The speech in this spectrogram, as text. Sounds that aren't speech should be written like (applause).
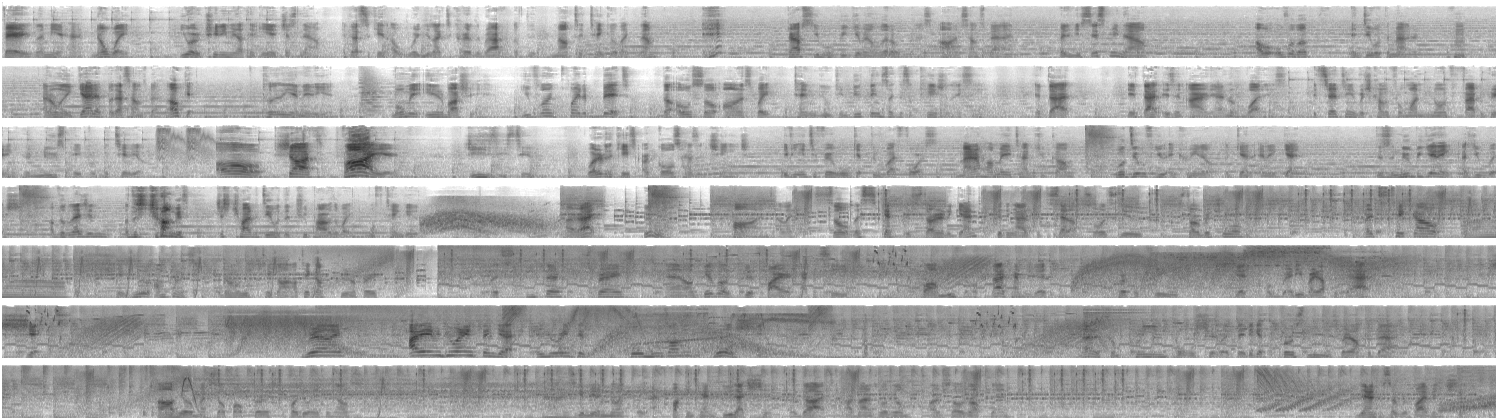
Fairy, lend me a hand. No way. You are treating me like an idiot just now. If that's the case, uh, would you like to curb the wrath of the mounted Tengu like them? Eh? Perhaps you will be given a little rest. Oh, that sounds bad. But if you assist me now, I will overlook and deal with the matter. Hmm. I don't really get it, but that sounds bad. Okay. Completely an idiot. Momiji Inubashiri. You've learned quite a bit. The oh so honest white Tengu can do things like this occasionally, I see. If that if that isn't irony, I don't know what is. It's certainly rich coming from one known for fabricating her newspaper material. Oh, shots fired! Jeez, two. Whatever the case, our goals hasn't changed. If you interfere, we'll get through by force. No matter how many times you come, we'll deal with you and Cirno again and again. There's a new beginning, as you wish. Of the legend of the (laughs) strongest, just try to deal with the true power of the White Wolf Tengu. Alright. Ooh. Pond. I like this. So let's get this started again. Good thing I have the setup. So let's do Star Ritual. Let's take out... Uh, shit, who, I'm trying to... I don't know who to take on. I'll take out Cirno first. Let's Ether Spray. And I'll give a good fire attack. Let's see. Bomb refill. That can be good. Perfect freeze. Shit, already? Right off the bat? Shit. Really? I didn't even do anything yet, and you already did full moves on me? Bullshit. That is some clean bullshit right there. They get the first moves right off the bat. I'll heal myself up first before I do anything else. (sighs) this is gonna be annoying. Wait, I fucking can't do that shit. Forgot. I might as well heal ourselves up then. Then I can start reviving shit.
